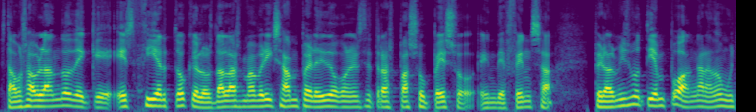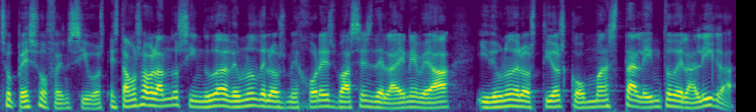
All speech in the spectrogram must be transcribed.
Estamos hablando de que es cierto que los Dallas Mavericks han perdido con este traspaso peso en defensa, pero al mismo tiempo han ganado mucho peso ofensivo. Estamos hablando sin duda de uno de los mejores bases de la NBA y de uno de los tíos con más talento de la liga.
